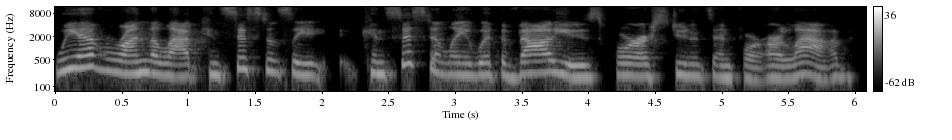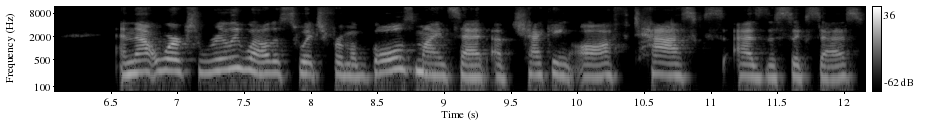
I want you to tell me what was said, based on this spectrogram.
We have run the lab consistently, consistently with the values for our students and for our lab. And that works really well to switch from a goals mindset of checking off tasks as the success,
